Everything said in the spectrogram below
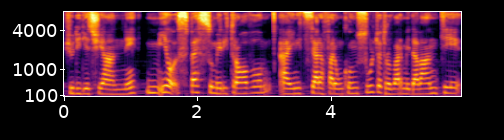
più di dieci anni, io spesso mi ritrovo a iniziare a fare un consulto e trovarmi davanti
